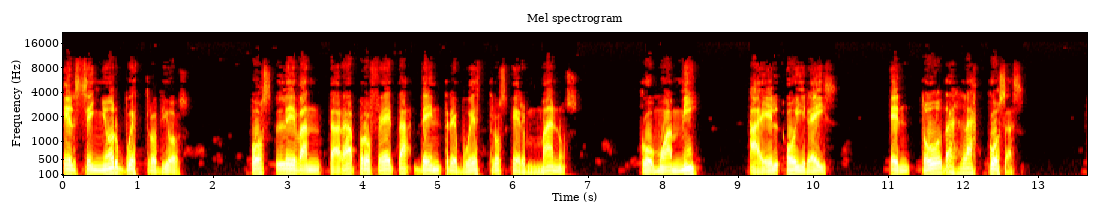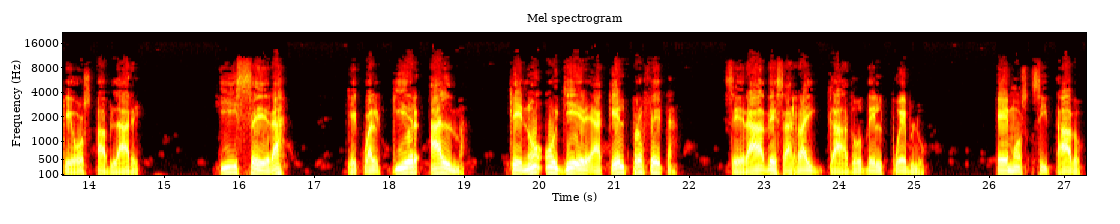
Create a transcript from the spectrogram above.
el Señor vuestro Dios os levantará profeta de entre vuestros hermanos, como a mí, a él oiréis en todas las cosas que os hablare. Y será que cualquier alma que no oyere aquel profeta será desarraigado del pueblo. Hemos citado.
